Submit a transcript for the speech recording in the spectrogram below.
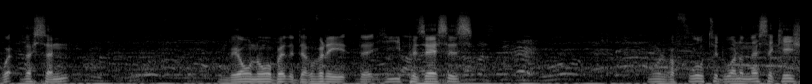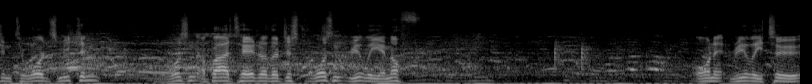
whip this in. And we all know about the delivery that he possesses. More of a floated one on this occasion towards Meakin. It wasn't a bad header, there just wasn't really enough on it really to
